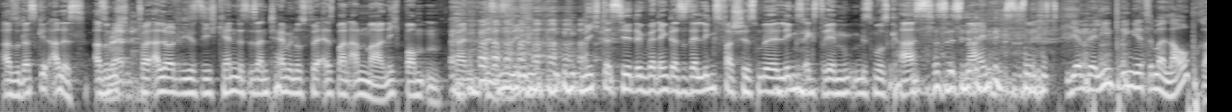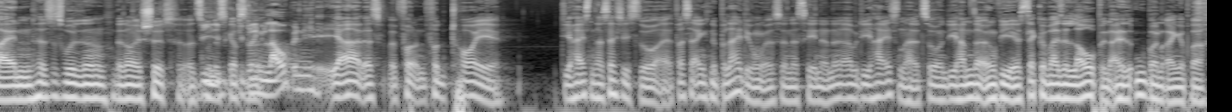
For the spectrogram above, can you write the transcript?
also das geht alles. Also nicht, für alle Leute, die es nicht kennen, das ist ein Terminus für S-Bahn anmalen, nicht Bomben. Kein, das ist nicht, nicht, dass hier irgendwer denkt, das ist der Linksfaschismus, äh, Linksextremismus-Gas. Das ist, nein, das ist nicht. Hier in Berlin bringen die jetzt immer Laub rein. Das ist wohl der, der neue Shit. Also Die, die bringen Laub in die... Ja, das von, von Toy. Die heißen tatsächlich so, was ja eigentlich eine Beleidigung ist in der Szene, ne? Aber die heißen halt so und die haben da irgendwie säckeweise Laub in eine U-Bahn reingebracht.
